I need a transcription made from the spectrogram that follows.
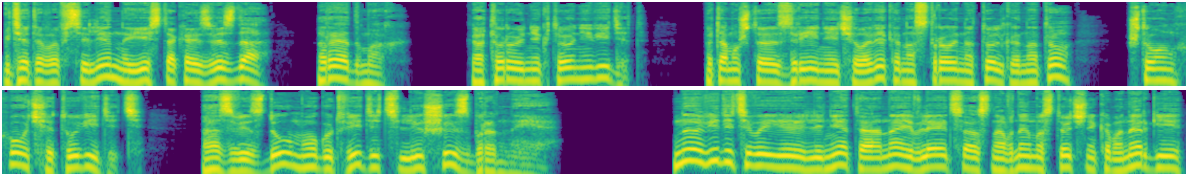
где-то во Вселенной есть такая звезда — Редмах, которую никто не видит, потому что зрение человека настроено только на то, что он хочет увидеть, а звезду могут видеть лишь избранные. Но видите вы ее или нет, а она является основным источником энергии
